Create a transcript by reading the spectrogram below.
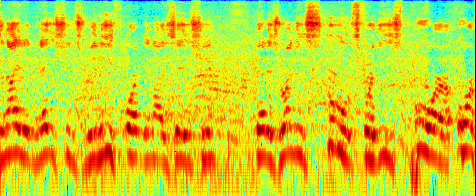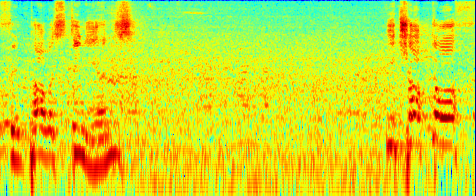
United Nations Relief Organization that is running schools for these poor orphan Palestinians. He chopped off,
